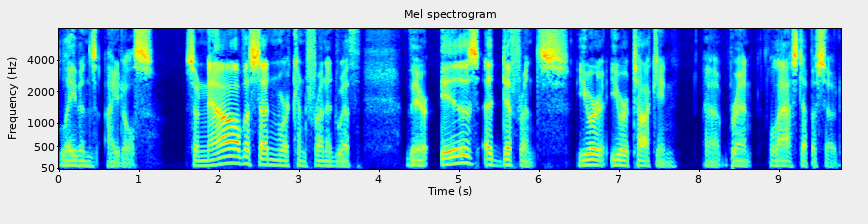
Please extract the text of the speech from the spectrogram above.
Laban's idols. So now all of a sudden we're confronted with there is a difference. You were you were talking, uh, Brent, last episode.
